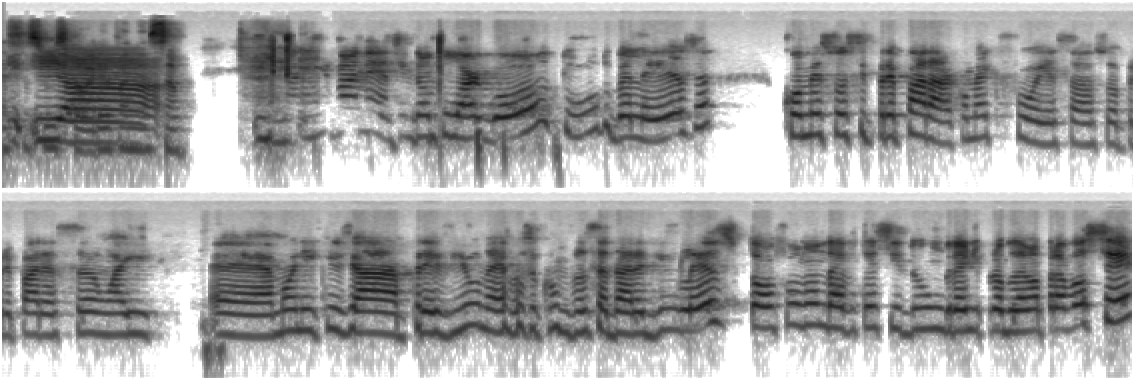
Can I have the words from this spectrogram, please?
essa sua e história, a- Vanessa. E aí, Vanessa, então tu largou tudo, beleza? Começou a se preparar. Como é que foi essa sua preparação aí? É, a Monique já previu, né? Você, como você é da área de inglês, TOEFL não deve ter sido um grande problema para você.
